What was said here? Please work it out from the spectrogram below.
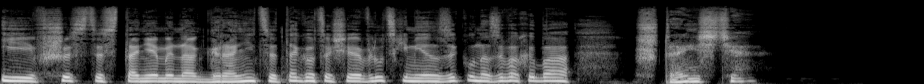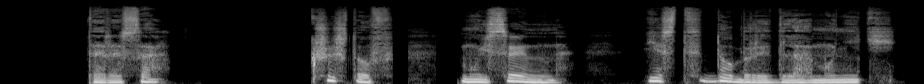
i wszyscy staniemy na granicy tego, co się w ludzkim języku nazywa chyba szczęście. Teresa, Krzysztof, mój syn, jest dobry dla Moniki.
